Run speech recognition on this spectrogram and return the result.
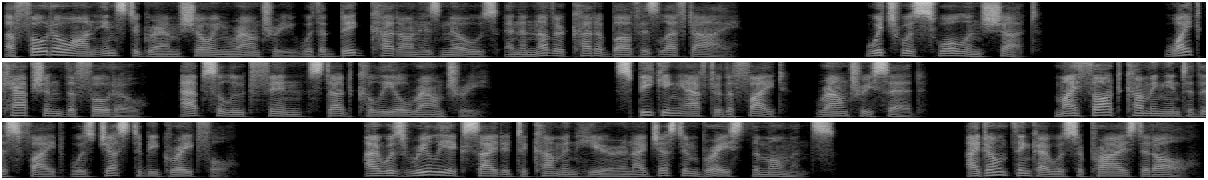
A photo on Instagram showing Rountree with a big cut on his nose and another cut above his left eye. Which was swollen shut. White captioned the photo, Absolute Fin Stud Khalil Rountree. Speaking after the fight, Rountree said. My thought coming into this fight was just to be grateful. I was really excited to come in here and I just embraced the moments. I don't think I was surprised at all.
